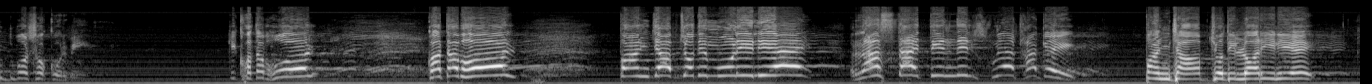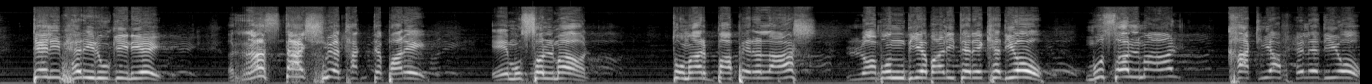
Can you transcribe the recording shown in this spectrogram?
উদ্বস করবে। কি কথা ভুল? কথা ভুল? পাঞ্জাব যদি মুড়ি নিয়ে রাস্তায় তিন দিন শুয়ে থাকে, পাঞ্জাব যদি লরি নিয়ে, ডেলিভারি রুগী নিয়ে রাস্তায় শুয়ে থাকতে পারে। এ মুসলমান, তোমার বাপের লাশ লবণ দিয়ে বাড়িতে রেখে দিও। মুসলমান, খাটিয়া ফেলে দিও।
